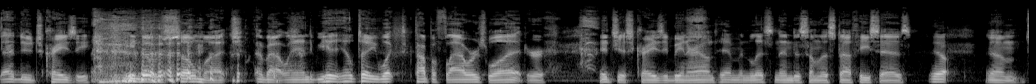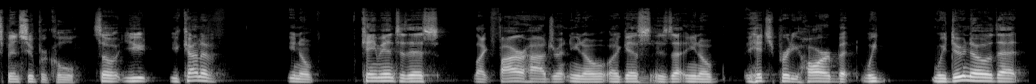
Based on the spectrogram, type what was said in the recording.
that dude's crazy. He knows so much about land. He- He'll tell you what type of flowers, what, or it's just crazy being around him and listening to some of the stuff he says. Yep. Um, it's been super cool. So you you kind of you know came into this like fire hydrant. You know, I guess is that you know it hit you pretty hard, but we we do know that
